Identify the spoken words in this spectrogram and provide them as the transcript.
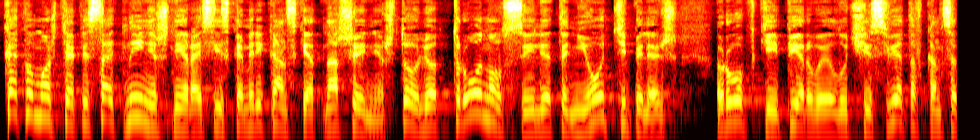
Как вы можете описать нынешние российско-американские отношения? Что, лед тронулся или это не оттепель, а лишь робкие первые лучи света в конце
